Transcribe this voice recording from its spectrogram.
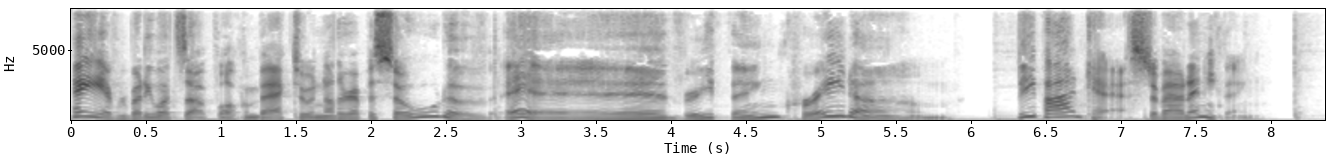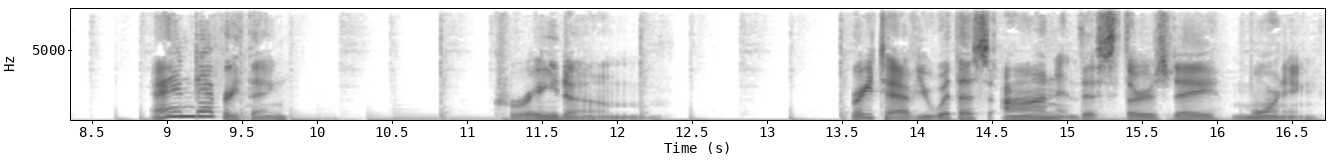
Hey everybody, what's up? Welcome back to another episode of Everything Kratom, the podcast about anything and everything Kratom. Great to have you with us on this Thursday morning.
